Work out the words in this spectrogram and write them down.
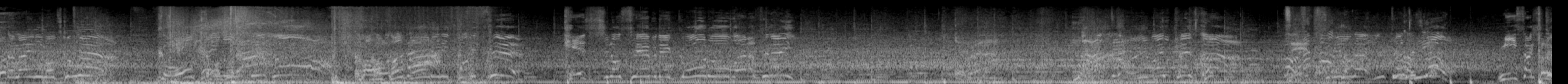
ール前に持ち込んだ。豪快にシュート！ここゴールに飛びつく。決死のセーブでゴールを割らせないまた奪い返した絶妙なインターセプト美咲君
